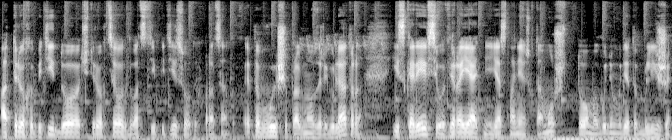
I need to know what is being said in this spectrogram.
от 3,5 до 4,25%. Это выше прогноза регулятора, и скорее всего, вероятнее, я склоняюсь к тому, что мы будем где-то ближе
